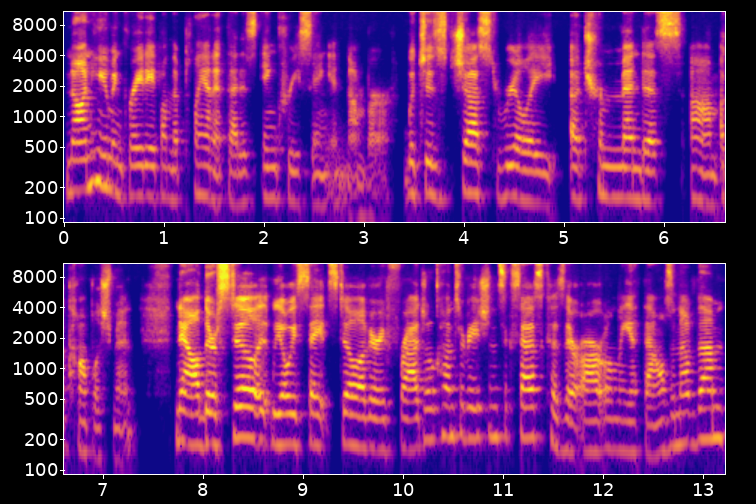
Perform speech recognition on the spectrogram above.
non-human great ape on the planet that is increasing in number which is just really a tremendous um, accomplishment. Now there's still we always say it's still a very fragile conservation success because there are only a thousand of them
